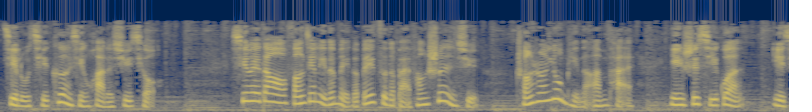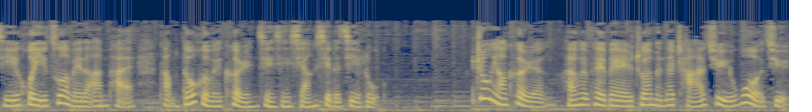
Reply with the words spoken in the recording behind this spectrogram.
记录其个性化的需求。细微到房间里的每个杯子的摆放顺序、床上用品的安排、饮食习惯以及会议座位的安排，他们都会为客人进行详细的记录。重要客人还会配备专门的茶具、卧具，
